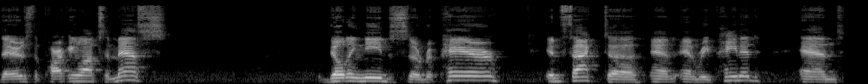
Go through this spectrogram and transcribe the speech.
there's the parking lot's a mess building needs uh, repair in fact uh, and and repainted and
